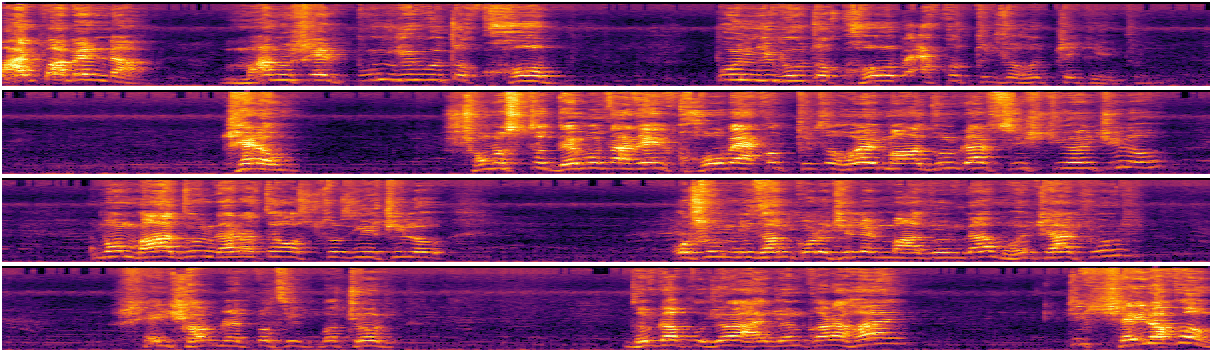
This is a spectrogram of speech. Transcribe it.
পার পাবেন না। মানুষের পুঞ্জীভূত ক্ষোভ পুঞ্জীভূত ক্ষোভ একত্রিত হচ্ছে কিন্তু। সেরম সমস্ত দেবতাদের ক্ষোভ একত্রিত হয়ে মা দুর্গার সৃষ্টি হয়েছিল এবং মা দুর্গার হাতে অস্ত্র দিয়েছিল। অসুর নিধন করেছিলেন মা দুর্গা, মহিষাসুর। সেই স্বর্ণের প্রতি বছর দুর্গা পুজোর আয়োজন করা হয়। ঠিক সেই রকম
